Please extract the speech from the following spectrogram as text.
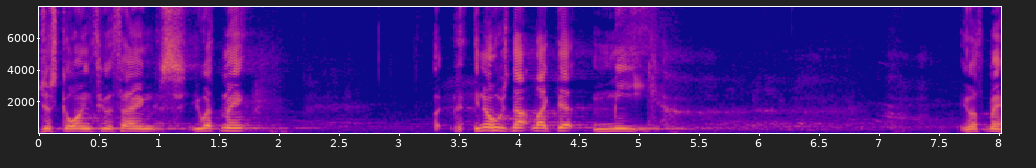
just going through things. You with me? You know who's not like that? Me. You with me?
